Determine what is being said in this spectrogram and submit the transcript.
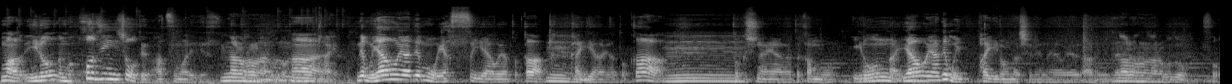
まあいろんな、まあ、個人商店の集まりです、なるほどなるほど。はい。でも八百屋でも安い八百屋とかうん。高い八百屋とか、特殊な八百屋とかもいろんな八百屋でもいっぱいいろんな種類の八百屋があるみたいな。なるほどなるほど。そう、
